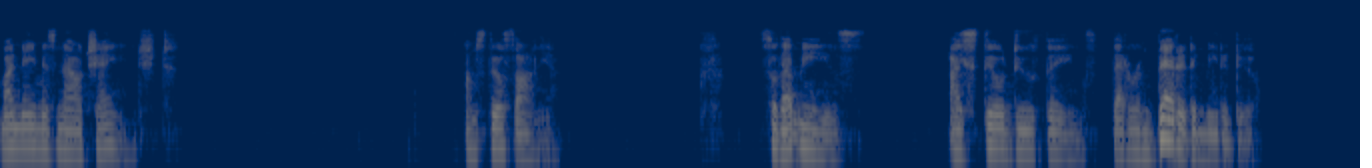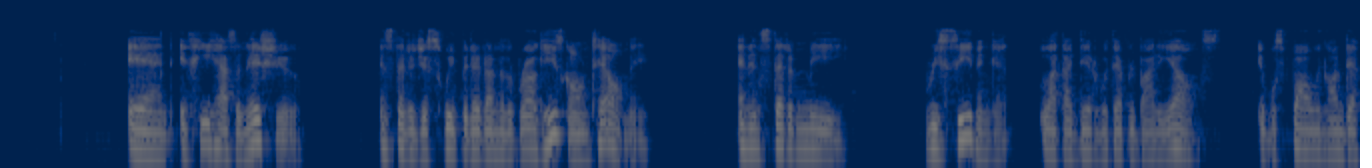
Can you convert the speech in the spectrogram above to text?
my name is now changed. I'm still Sonya. So that means I still do things that are embedded in me to do. And if he has an issue, instead of just sweeping it under the rug, he's going to tell me. And instead of me receiving it like I did with everybody else, it was falling on deaf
